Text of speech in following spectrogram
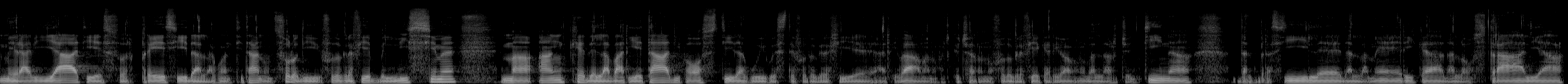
meravigliati e sorpresi dalla quantità non solo di fotografie bellissime, ma anche della varietà di posti da cui queste fotografie arrivavano, perché c'erano fotografie che arrivavano dall'Argentina, dal Brasile, dall'America, dall'Australia,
